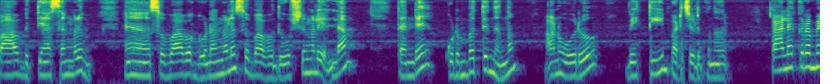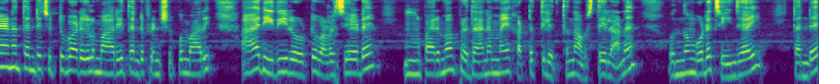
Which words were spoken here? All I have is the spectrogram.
ഭാവ വ്യത്യാസങ്ങളും സ്വഭാവ ഗുണങ്ങളും സ്വഭാവ ദോഷങ്ങളും എല്ലാം തന്റെ കുടുംബത്തിൽ നിന്നും ആണ് ഓരോ വ്യക്തിയും പഠിച്ചെടുക്കുന്നത്. കാലക്രമേണ തന്റെ ചുറ്റുപാടുകൾ മാറി തന്റെ ഫ്രണ്ട്ഷിപ്പ് മാറി ആ രീതിയിലോട്ട് വളർച്ചയുടെ പരമപ്രധാനമായ ഘട്ടത്തിലെത്തുന്ന അവസ്ഥയിലാണ് ഒന്നും കൂടെ ചേഞ്ചായി തന്റെ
